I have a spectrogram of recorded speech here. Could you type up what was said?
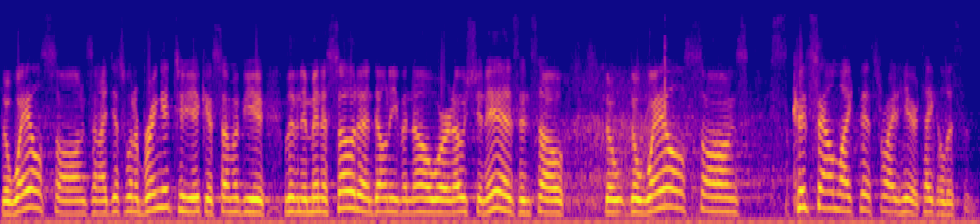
the whale songs. And I just want to bring it to you because some of you living in Minnesota and don't even know where an ocean is. And so the, the whale songs could sound like this right here. Take a listen.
